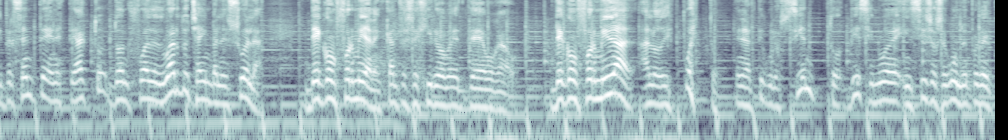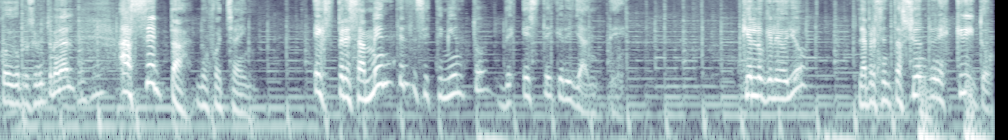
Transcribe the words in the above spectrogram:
y presente en este acto don Fuad Eduardo Chaín Valenzuela, de conformidad, me encanta ese giro de abogado, de conformidad a lo dispuesto en el artículo 119, inciso segundo del Código de Procedimiento Penal, acepta don Fuad Chaín expresamente el desistimiento de este querellante. ¿Qué es lo que leo yo? La presentación de un escrito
